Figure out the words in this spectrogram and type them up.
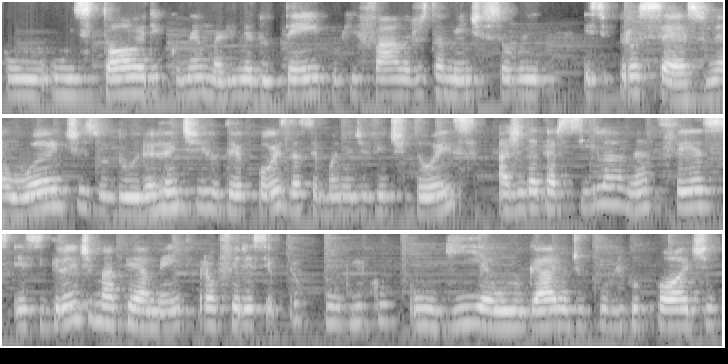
com um histórico, né, uma linha do tempo que fala justamente sobre esse processo, né, o antes, o durante e o depois da semana de 22. A Agenda Tarsila né, fez esse grande mapeamento para oferecer para o público um guia, um lugar onde o público pode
